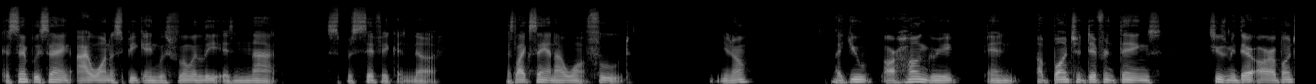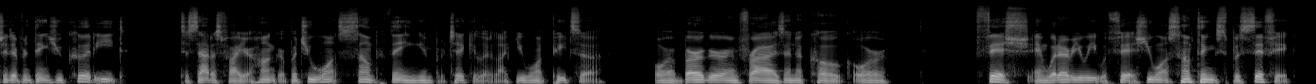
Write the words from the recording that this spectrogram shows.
Because simply saying, I want to speak English fluently is not specific enough. It's like saying, I want food. You know? Like you are hungry and a bunch of different things, excuse me, there are a bunch of different things you could eat to satisfy your hunger, but you want something in particular. Like you want pizza or a burger and fries and a Coke or fish and whatever you eat with fish. You want something specific,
